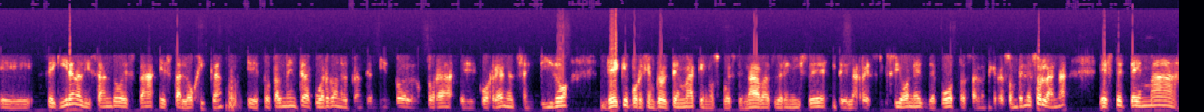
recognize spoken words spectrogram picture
eh, seguir analizando esta, esta lógica, eh, totalmente de acuerdo en el planteamiento de la doctora Correa en el sentido de que, por ejemplo, el tema que nos cuestionabas, Berenice, de las restricciones de votos a la migración venezolana, este tema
